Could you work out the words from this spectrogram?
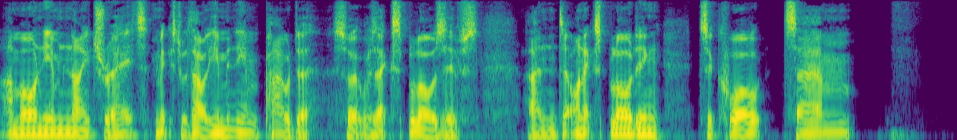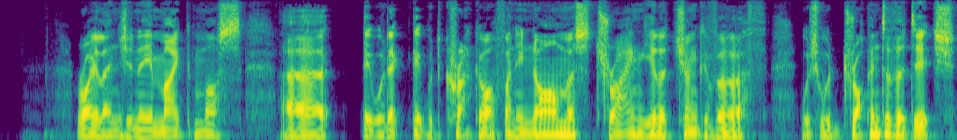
ammonium nitrate mixed with aluminium powder. So it was explosives. And on exploding, to quote um, Royal Engineer Mike Moss, uh, it would it would crack off an enormous triangular chunk of earth, which would drop into the ditch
